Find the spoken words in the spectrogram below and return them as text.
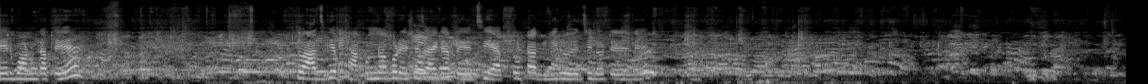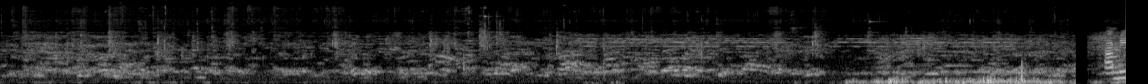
আমাদের বনগাতে। তো আজকে ঠাকুরনগর এসে জায়গা পেয়েছি, এতটা ভিড় হয়েছিল ট্রেনে। আমি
